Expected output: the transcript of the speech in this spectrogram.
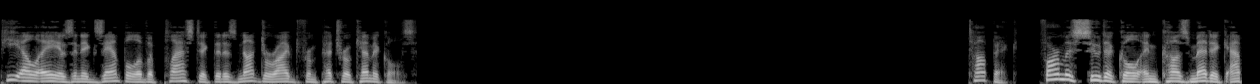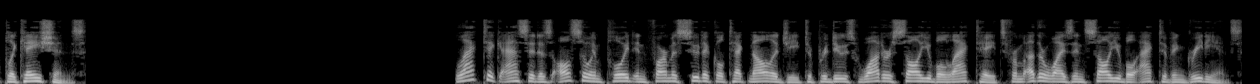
PLA is an example of a plastic that is not derived from petrochemicals. Pharmaceutical and cosmetic applications Lactic acid is also employed in pharmaceutical technology to produce water-soluble lactates from otherwise insoluble active ingredients.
